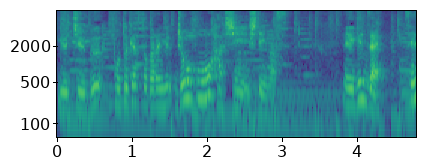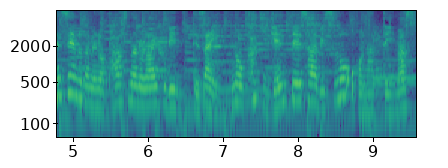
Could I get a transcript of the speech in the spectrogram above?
YouTube、ポッドキャストから情報を発信しています。え現在先生のためのパーソナルライフリデザインの夏季限定サービスを行っています、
